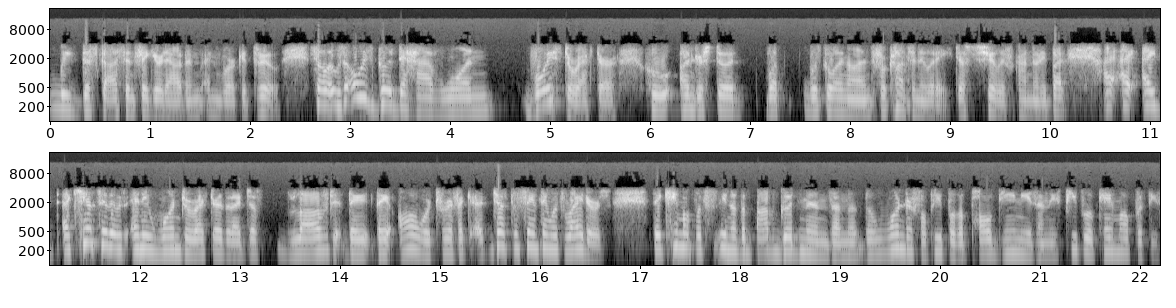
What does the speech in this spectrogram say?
we discuss and figure it out and, and work it through. So it was always good to have one voice director who understood what was going on for continuity, just surely for continuity. But I, I, I- can't say there was any one director that I just loved. They they all were terrific. Uh, Just the same thing with writers. They came up with you know the Bob Goodmans and the, the wonderful people, the Paul Dinis, and these people who came up with these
